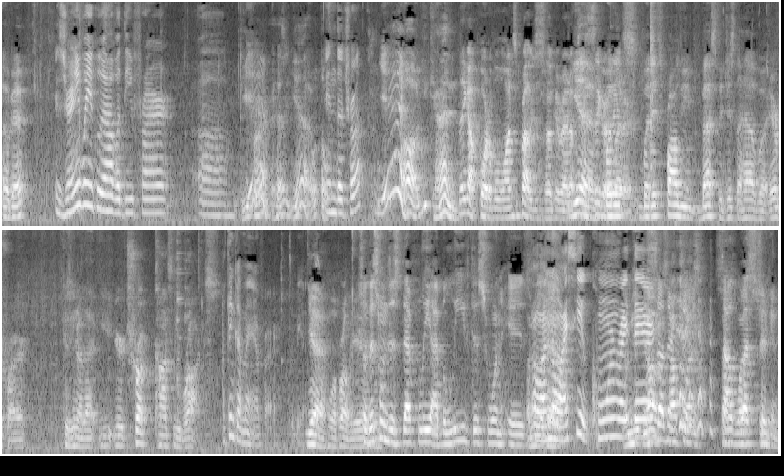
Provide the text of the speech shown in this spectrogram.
Okay. Is there any way you could have a deep fryer uh, Deep Yeah. fry? Has- Yeah. What the? in the truck? Yeah. oh, you can. They got portable ones. You probably just hook it right up to Yeah, the cigarette but lighter. it's but it's probably best to just to have an air fryer because you know that y- your truck constantly rocks. I think I'm an air fryer to be honest. Yeah. Well, probably. Yeah. So this one is definitely, I believe this one is Oh, I Okay. know. I see a corn right there. no, Southern Southwest, chicken. Southwest Southwestern. chicken.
